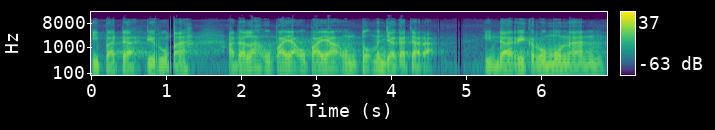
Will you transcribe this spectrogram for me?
ibadah di rumah adalah upaya-upaya untuk menjaga jarak, hindari kerumunan,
